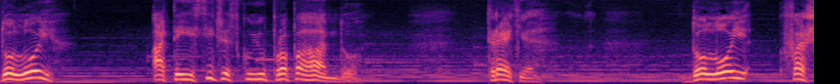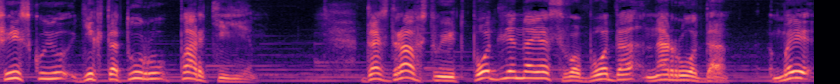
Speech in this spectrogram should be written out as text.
Долой атеистическую пропаганду. Третье. Долой фашистскую диктатуру партии. Да здравствует подлинная свобода народа. Ми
